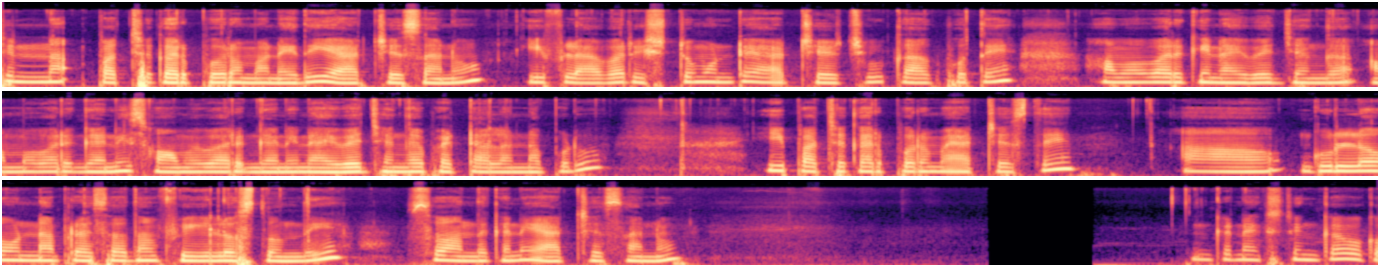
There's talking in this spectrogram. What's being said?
చిన్న పచ్చకర్పూరం అనేది యాడ్ చేశాను. ఈ ఫ్లేవర్ ఇష్టం ఉంటే యాడ్ చేయొచ్చు. కాకపోతే అమ్మవారికి నైవేద్యంగా అమ్మవారికి కానీ స్వామివారికి కానీ నైవేద్యంగా పెట్టాలన్నప్పుడు ఈ పచ్చకర్పూరం యాడ్ చేస్తే గుళ్ళో ఉన్న ప్రసాదం ఫీల్ వస్తుంది. సో అందుకని యాడ్ చేశాను. ఇంకా నెక్స్ట్ ఇంకా ఒక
